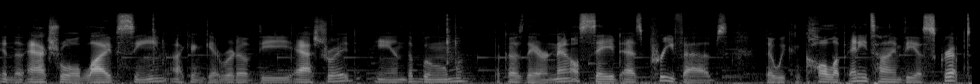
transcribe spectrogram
in the actual live scene, I can get rid of the asteroid and the boom because they are now saved as prefabs that we can call up anytime via script,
